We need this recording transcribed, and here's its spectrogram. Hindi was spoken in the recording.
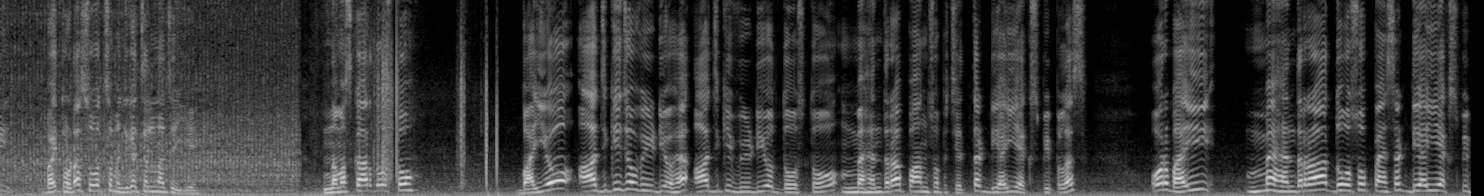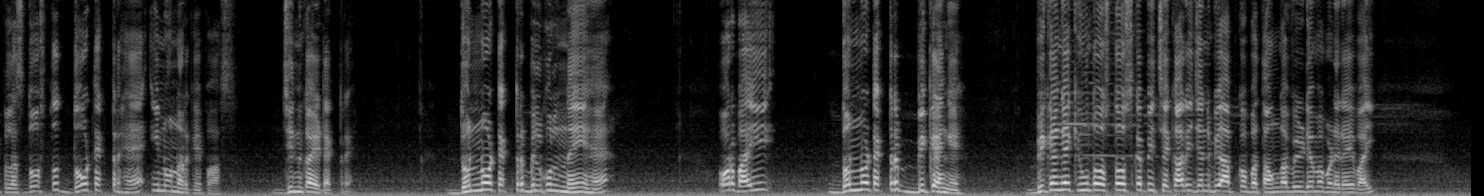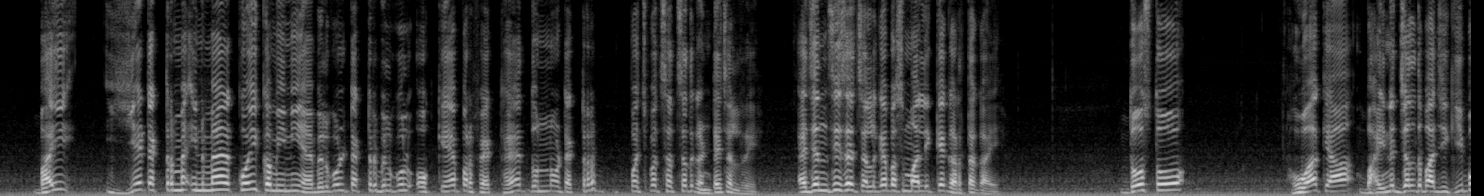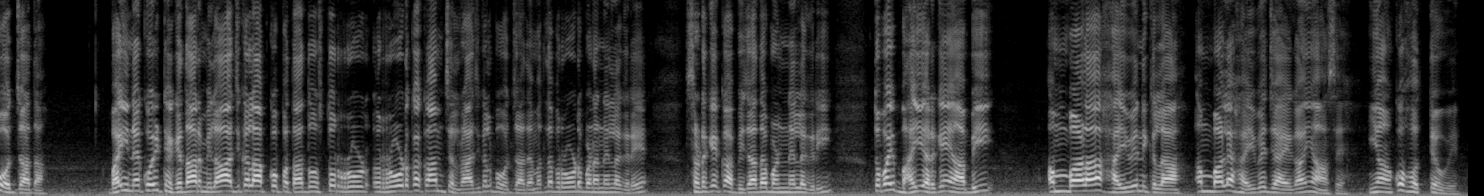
भाई थोड़ा सोच समझ कर चलना चाहिए। नमस्कार दोस्तों। भाइयों, आज की जो वीडियो है, आज की वीडियो दोस्तों, महिंद्रा पाँच सौ पचहत्तर डी आई एक्सपी प्लस और भाई, महिंद्रा दो सौ पैंसठ डी आई एक्सपी प्लस दोस्तों, दो ट्रैक्टर हैं इन ओनर के पास, जिनका ये ट्रैक्टर है। दोनों ट्रैक्टर बिल्कुल नए हैं और भाई, दोनों ट्रैक्टर बिकेंगे। बिकेंगे क्यों दोस्तों? उसके पीछे का रीजन भी आपको बताऊँगा, वीडियो में बने रहे भाई। भाई ये ट्रैक्टर में, इनमें कोई कमी नहीं है। बिल्कुल, ट्रैक्टर बिल्कुल ओके है परफेक्ट है। दोनों ट्रैक्टर पच पच सत सत घंटे चल रहे एजेंसी से चल के बस मालिक के घर तक आए। दोस्तों, हुआ क्या? भाई ने जल्दबाजी की बहुत ज़्यादा। भाई ने कोई ठेकेदार मिला। आजकल आपको पता दोस्तों, रोड रोड का काम चल रहा है। आजकल बहुत ज़्यादा मतलब रोड बनने लग रहे सड़कें काफ़ी ज़्यादा बनने लग रही। तो भाई भाई हर के यहाँ भी अम्बाड़ा हाईवे निकला। अम्बाड़े हाईवे जाएगा यहाँ से। यहाँ को होते हुए।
